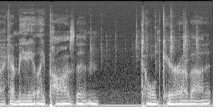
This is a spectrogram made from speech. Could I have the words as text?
Like immediately paused it and told Kara about it.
